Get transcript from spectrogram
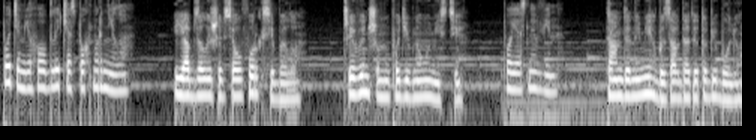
Потім його обличчя спохмурніло. Я б залишився у Форксі, Бело, чи в іншому подібному місці, пояснив він. там, де не міг би завдати тобі болю.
